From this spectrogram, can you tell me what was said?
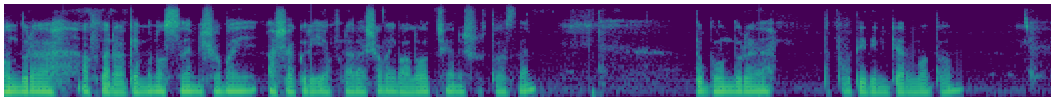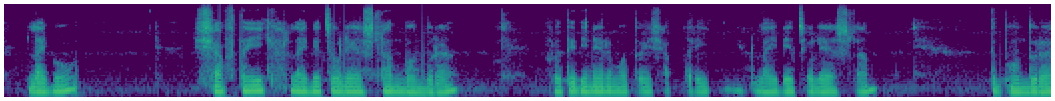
বন্ধুরা, আপনারা কেমন আছেন? সবাই আশা করি আপনারা সবাই ভালো আছেন, সুস্থ আছেন। তো বন্ধুরা, প্রতিদিনকার মতন লাইভও সাপ্তাহিক লাইভে চলে আসলাম বন্ধুরা। প্রতিদিনের মতোই সাপ্তাহিক লাইভে চলে আসলাম। তো বন্ধুরা,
